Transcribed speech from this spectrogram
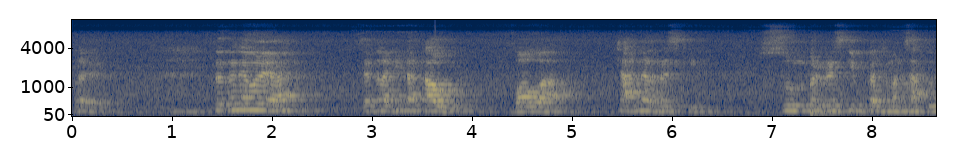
Tentunya boleh ya? Setelah kita tahu bahwa channel rezeki Sumber rezeki bukan cuma satu.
